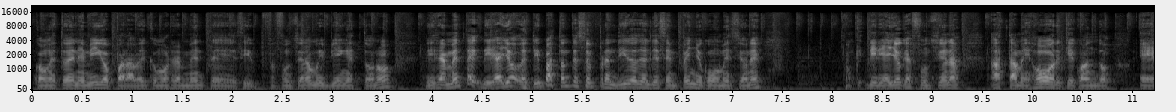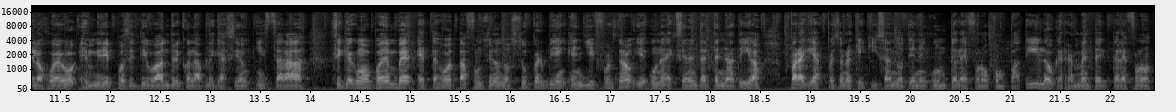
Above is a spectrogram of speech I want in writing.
con estos enemigos para ver cómo realmente si funciona muy bien esto no. Y realmente diría yo, estoy bastante sorprendido del desempeño, como mencioné diría yo que funciona hasta mejor que cuando eh, lo juego en mi dispositivo Android con la aplicación instalada. Así que como pueden ver, este juego está funcionando súper bien en GeForce Now y es una excelente alternativa para aquellas personas que quizás no tienen un teléfono compatible o que realmente el teléfono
